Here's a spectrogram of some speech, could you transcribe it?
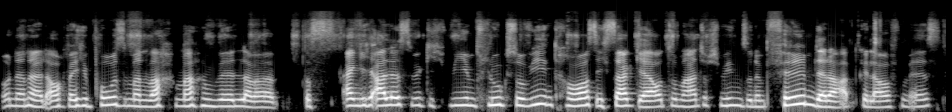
Und dann halt auch, welche Pose man machen will, aber das eigentlich alles wirklich wie im Flug, so wie in Trance. Ich sag ja automatisch wie in so einem Film, der da abgelaufen ist.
